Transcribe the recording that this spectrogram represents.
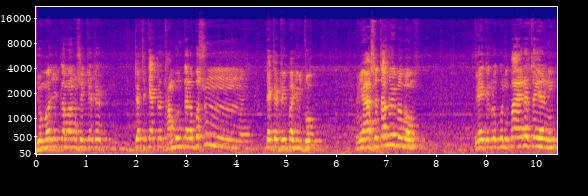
जो मर्जीतला माणूस आहे त्याच्या त्याचं ट्रॅक्टर थांबून त्याला बसून त्याच्या ट्रिपा लिहितो. म्हणजे असं चालू आहे बाबा. याच्याकडं कोणी पाहायलाच तयार नाही.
